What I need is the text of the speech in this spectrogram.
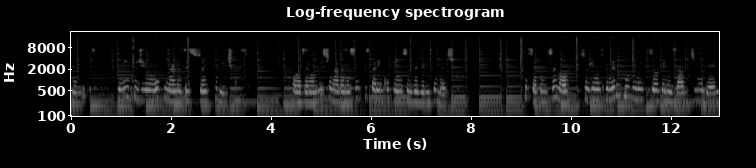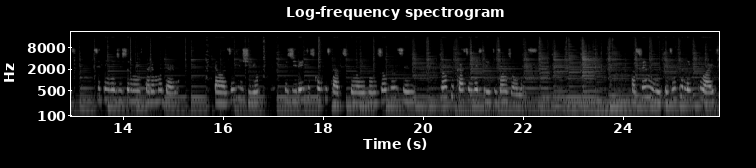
públicas e nem podiam opinar nas decisões políticas. Elas eram destinadas a sempre estarem cumprindo seus deveres domésticos. Século XIX, surgiram os primeiros movimentos organizados de mulheres que se tem registro na história moderna. Elas exigiam que os direitos conquistados pela Revolução Francesa não ficassem restritos aos homens. As feministas intelectuais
